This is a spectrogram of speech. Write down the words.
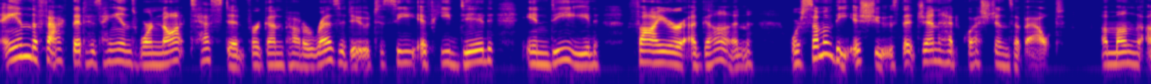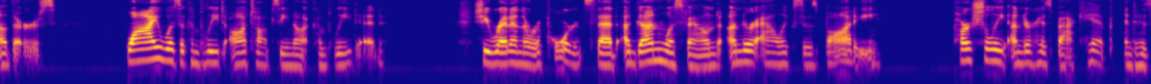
and the fact that his hands were not tested for gunpowder residue to see if he did indeed fire a gun, were some of the issues that Jen had questions about, among others. Why was a complete autopsy not completed? She read in the reports that a gun was found under Alex's body partially under his back hip and his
